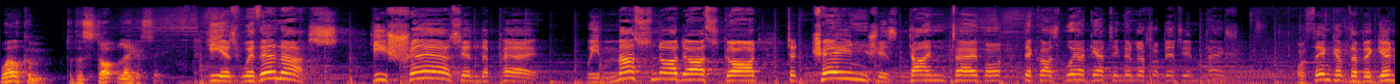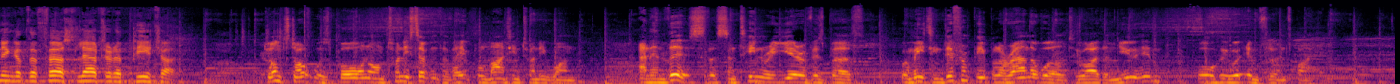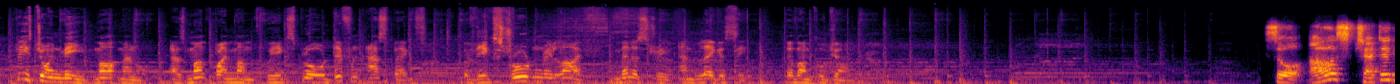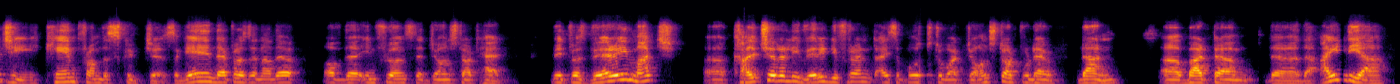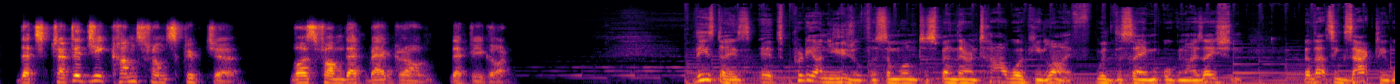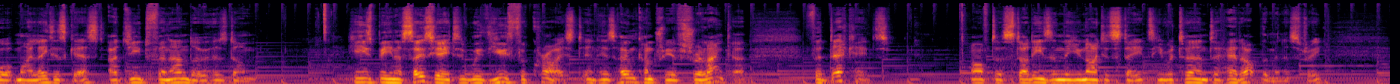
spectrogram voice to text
Welcome to the Stott Legacy. He is within us. He shares in the pain. We must not ask God to change his timetable because we're getting a little bit impatient. Or think of the beginning of the first letter of Peter. John Stott was born on 27th of April 1921, and in this, the centenary year of his birth, we're meeting different people around the world who either knew him or who were influenced by him. Please join me, Mark Meynell, as month by month we explore different aspects of the extraordinary life, ministry, and legacy of Uncle John. So our strategy came from the scriptures. Again, that was another of the influence that John Stott had. It was very much uh, culturally very different, I suppose, to what John Stott would have done. Uh, but um, the, the idea that strategy comes from scripture was from that background that we got. These days, it's pretty unusual for someone to spend their entire working life with the same organisation. But that's exactly what my latest guest, Ajith Fernando, has done. He's been associated with Youth for Christ in his home country of Sri Lanka for decades. After studies in the United States, he returned to head up the ministry.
